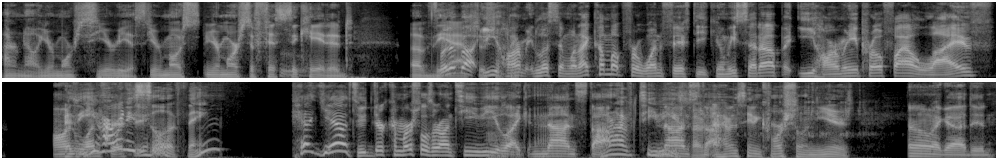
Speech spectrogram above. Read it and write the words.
I don't know. You're more serious. You're most. You're more sophisticated of the. what about eHarmony? Listen, when I come up for 150, can we set up an eHarmony profile live on Is 150? eHarmony still a thing? Yeah, yeah, dude. Their commercials are on TV oh like nonstop. I don't have TV. so I haven't seen a commercial in years. Oh my god, dude.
